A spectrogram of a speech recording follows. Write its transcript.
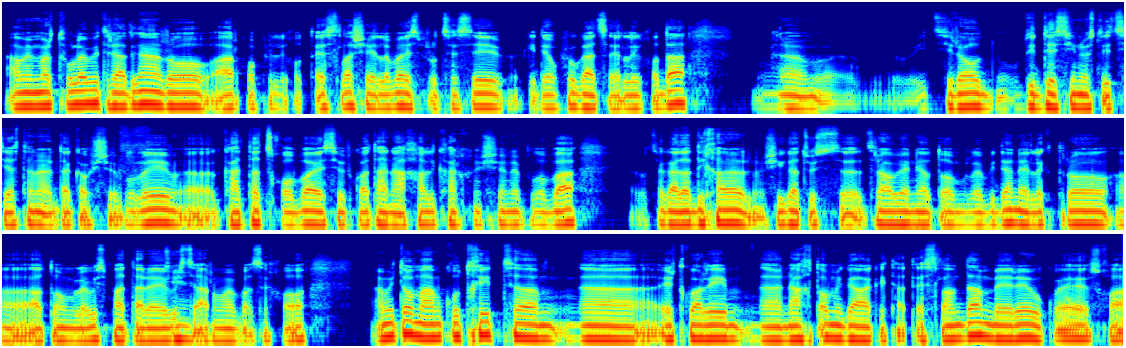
ამ მიმართულებით რადგან რომ არ ყოფილიყო Tesla შეიძლება ეს პროცესი კიდევ უფრო გაწერილიყო და იცი რომ უდიდეს ინვესტიციასთან არის დაკავშირებული გადაწყობა ესე ვთქვა თან ახალი ქარხნის შენებლობა როცა გადადიხარ შიგაწვის ძრავიანი ავტომობილებიდან ელექტრო ავტომობილების ბატარეების წარმოებაზე ხო ამიტომ ამ კუთხით ერთგვარი ნახტომი გააკეთა Tesla-მ და მე უკვე სხვა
